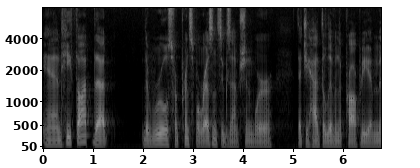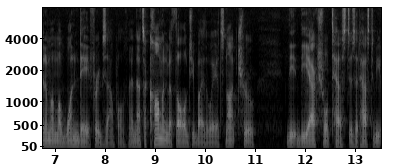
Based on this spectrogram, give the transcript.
And he thought that the rules for principal residence exemption were that you had to live in the property a minimum of one day, for example. And that's a common mythology, by the way. It's not true. The, the actual test is it has to be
